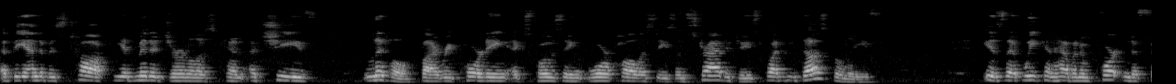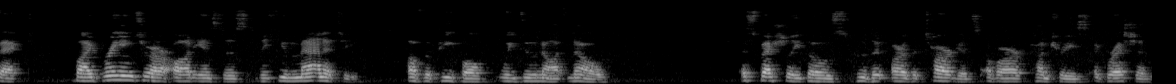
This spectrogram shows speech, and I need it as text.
At the end of his talk, he admitted journalists can achieve little by reporting, exposing war policies and strategies. What he does believe is that we can have an important effect by bringing to our audiences the humanity of the people we do not know, especially those who are the targets of our country's aggression.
